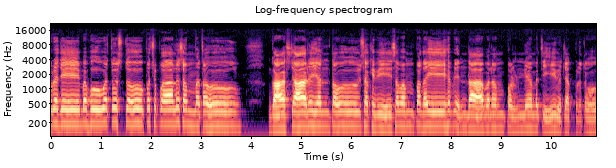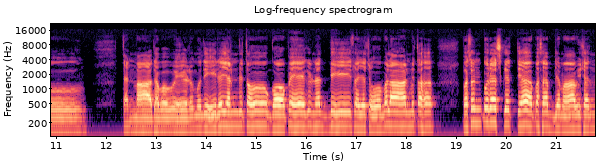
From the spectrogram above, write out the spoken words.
व्रजे बभूवतुस्तौ पशुपाल सम्मतौ गाश्चारयन्तौ सखिभि समं पदैः वृन्दावनं पुण्यमतीव चक्रतुः। तन्माधवो वेणुमुदीरयन्वितो गोपे गृणद्भिः स्वयशो बलान्वितः पशुन् पुरस्कृत्य पशव्यमाविशन्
